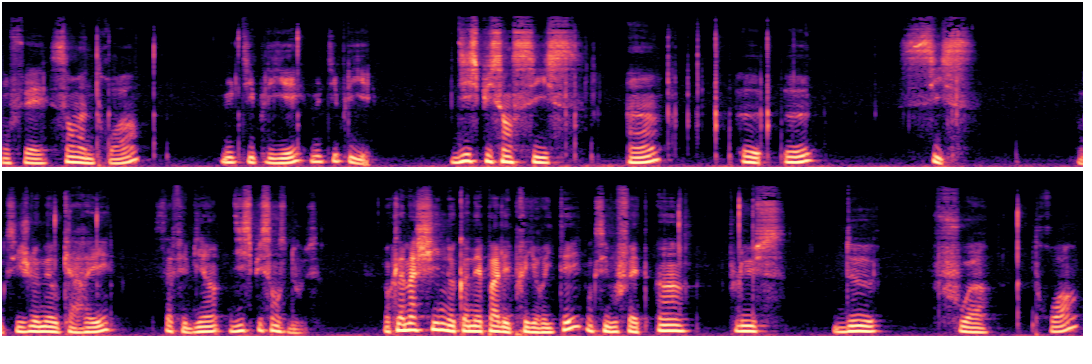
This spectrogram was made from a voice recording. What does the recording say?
on fait 123, multiplié, multiplié. 10 puissance 6, 1, E, E, 6. Donc si je le mets au carré, ça fait bien 10 puissance 12. Donc la machine ne connaît pas les priorités. Donc si vous faites 1 plus 2 fois 3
